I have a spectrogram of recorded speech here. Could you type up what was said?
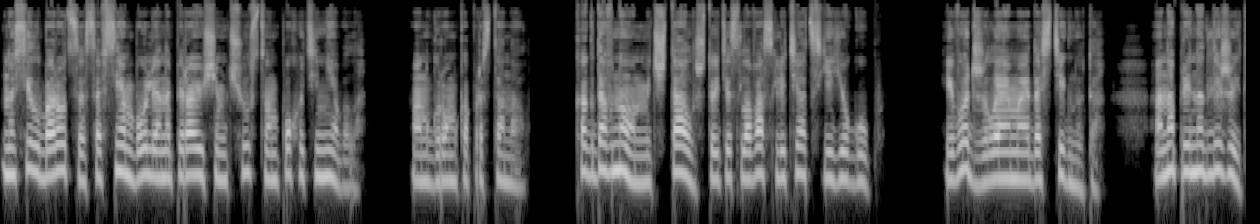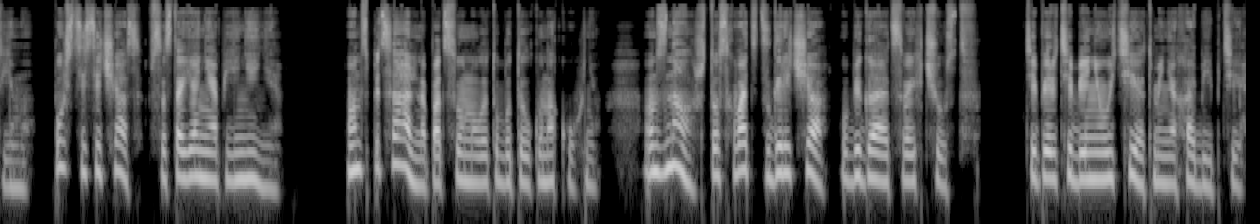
но сил бороться со всем более напирающим чувством похоти не было. Он громко простонал. Как давно он мечтал, что эти слова слетят с ее губ. И вот желаемое достигнуто. Она принадлежит ему, пусть и сейчас, в состоянии опьянения. Он специально подсунул эту бутылку на кухню. Он знал, что схватит сгоряча, убегая от своих чувств. «Теперь тебе не уйти от меня, Хабибти»,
